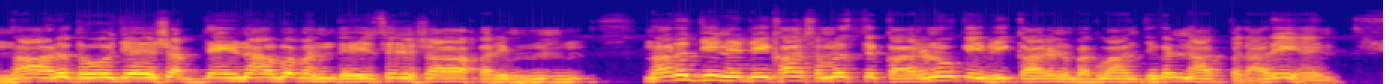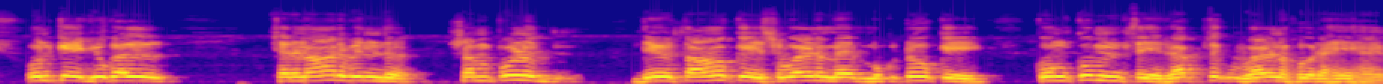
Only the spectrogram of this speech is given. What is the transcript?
नारदो जय शब्देन वंदे शिरसा हरिम। नारद जी ने देखा समस्त कारणों के भी कारण भगवान जगन्नाथ पधारे हैं। उनके युगल चरणारविंद संपूर्ण देवताओं के सुवर्ण में मुकुटों के कुंकुम से रक्त वर्ण हो रहे हैं।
